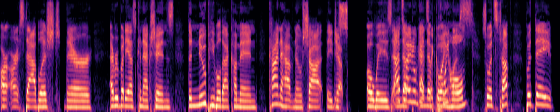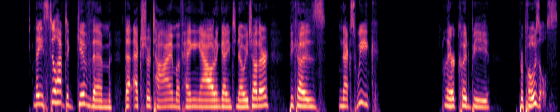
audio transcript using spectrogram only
are, are established they're everybody has connections the new people that come in kind of have no shot they just always That's end up, I don't get. end It's, up like, going pointless. home so it's tough but they they still have to give them that extra time of hanging out and getting to know each other because next week there could be proposals.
